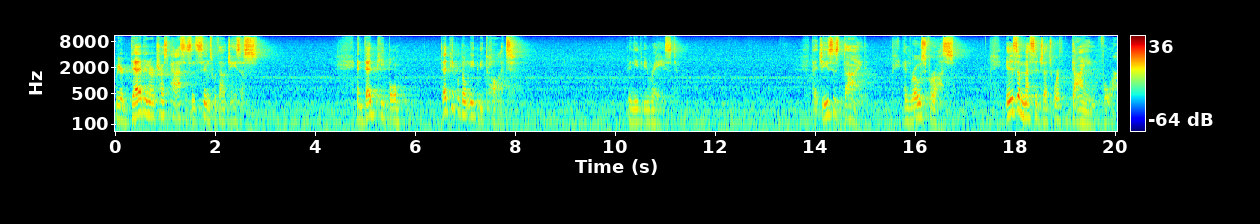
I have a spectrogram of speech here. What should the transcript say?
We are dead in our trespasses and sins without Jesus. And dead people, dead people don't need to be taught. They need to be raised. That Jesus died and rose for us is a message that's worth dying for.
